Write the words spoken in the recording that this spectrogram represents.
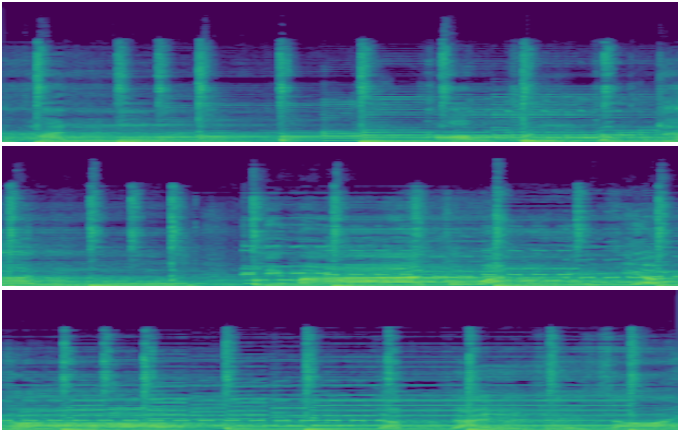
สัมพัน ขอบคุณทุกท่าน ที่มาสวนเกี่ยวทองจับใจใช้สอย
